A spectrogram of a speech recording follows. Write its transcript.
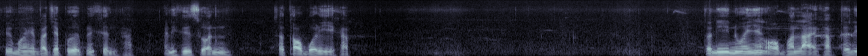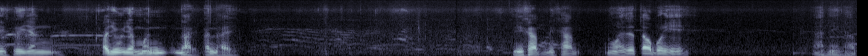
คือมอยวัชพืชมันขึ้นครับ อันนี้คือสวนสตรอเบอรี่ครับตัวนี้หน่วยยังออกมาหลายครับ ตัวนี้คือยังอายุยังมันได้ปันใดนี่ครับนี่ครับหน่วยสตรอเบอรี่อันนี้ครับ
